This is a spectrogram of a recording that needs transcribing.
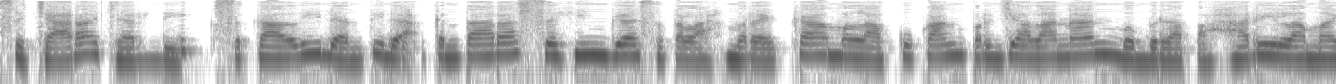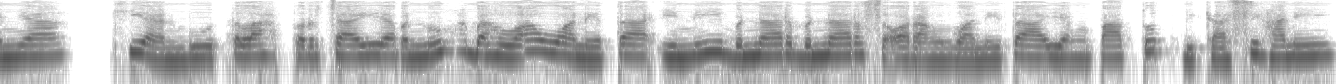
secara cerdik sekali dan tidak kentara sehingga setelah mereka melakukan perjalanan beberapa hari lamanya, Kian Bu telah percaya penuh bahwa wanita ini benar-benar seorang wanita yang patut dikasihani,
